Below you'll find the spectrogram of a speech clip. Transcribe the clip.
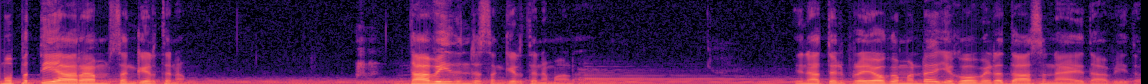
മുപ്പത്തിയാറാം സങ്കീർത്തനം. ദാവീദിന്റെ സങ്കീർത്തനമാണ്. ഇതിനകത്തൊരു പ്രയോഗമുണ്ട്. യഹോവയുടെ ദാസനായ ദാവീദ്.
